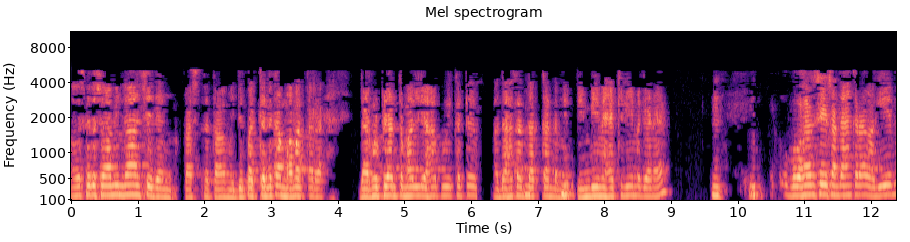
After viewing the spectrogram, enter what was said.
අවසර ස්වාමීන් වහන්සේ දැන් ප්‍රශ්න තාම ඉදිරිපත් කරනකම් මමත් අර ධර්මප්‍රියන්ත මල්ලි අහපු එකට අදහසක් දක්වන්න මේ පිම්බීම හැකිලිම ගැන ඔබ වහන්සේ සඳහන් කරා වගේම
